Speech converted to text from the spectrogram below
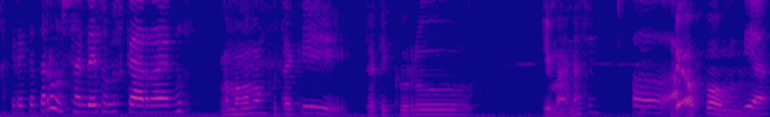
akhirnya keterusan deh sampai sekarang Ngomong-ngomong Bu Teki dadi guru di mana sih? Eh, Di opo? Iya.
